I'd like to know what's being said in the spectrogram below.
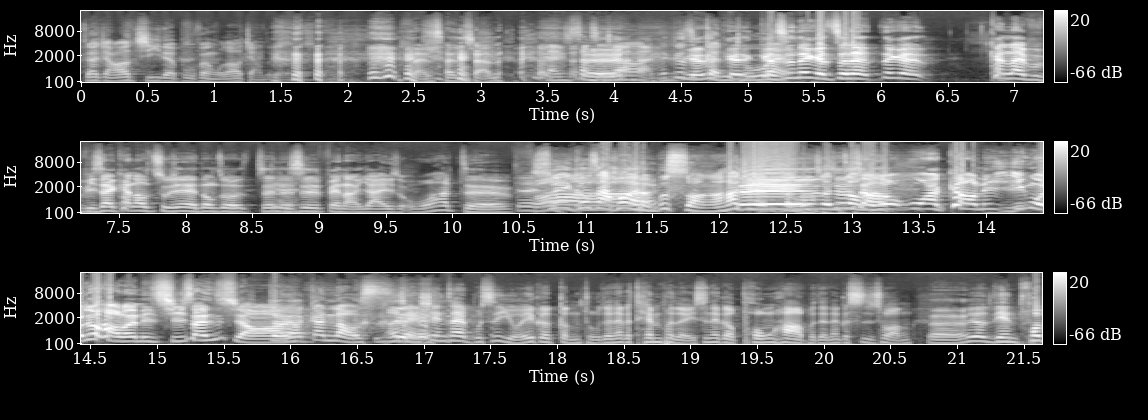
只要讲到鸡的部分，我都要讲这个。难上加难，难上加难那。个梗图可是那个真的那个看 live 比赛看到出现的动作，真的是非常压抑，说 what the 所以 cosa 后来很不爽啊，他觉，得很不尊重啊。想说，哇靠，你赢我就好了，你骑三小啊，对啊，干老师、欸，而且现在不是有一个梗图的那个 template 是那个 Pornhub 的那个视窗，那嗯，个脸放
